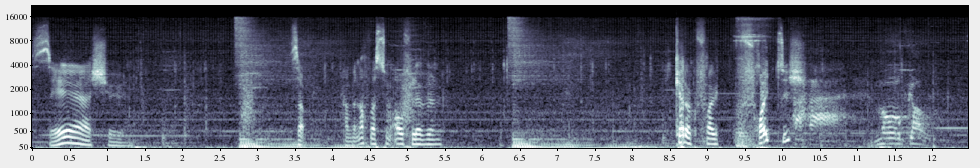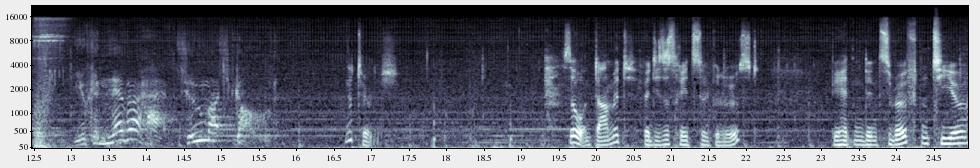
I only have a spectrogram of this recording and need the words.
Sehr schön. So. Haben wir noch was zum Aufleveln? Kadok freut, freut sich. More gold. You can never have too much gold. Natürlich. So, und damit wäre dieses Rätsel gelöst. Wir hätten den zwölften Tier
